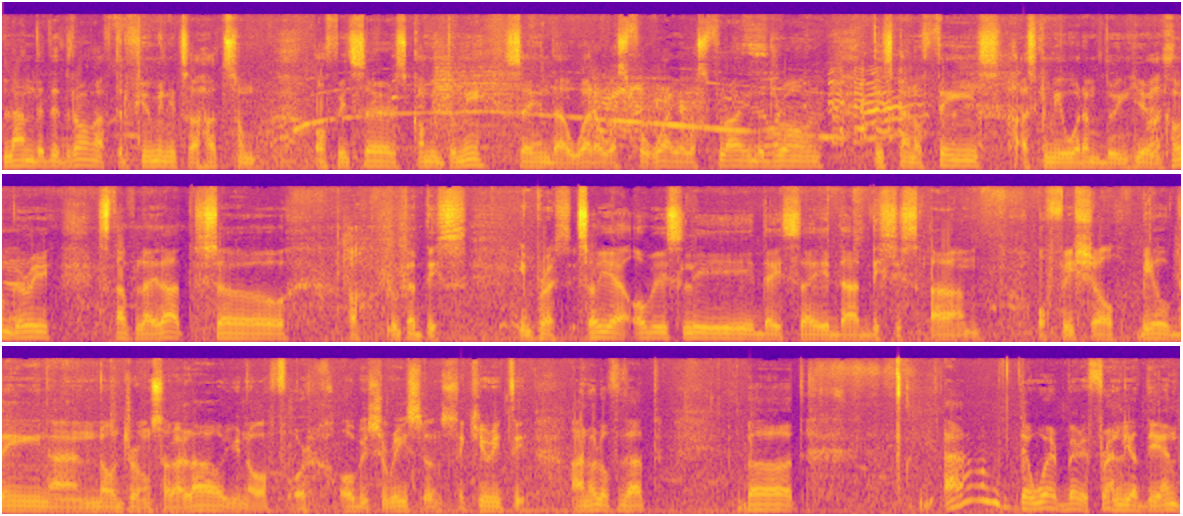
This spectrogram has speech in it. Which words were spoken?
landed the drone after a few minutes I had some officers coming to me saying that what I was for why I was flying the drone these kind of things asking me what I'm doing here in Hungary stuff like that. So oh look at this. Impressive. So yeah obviously they say that this is um, official building and no drones are allowed you know for obvious reasons security and all of that but um, they were very friendly at the end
